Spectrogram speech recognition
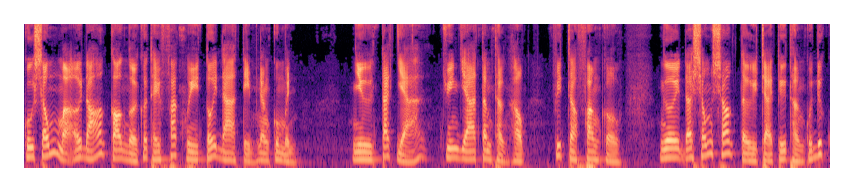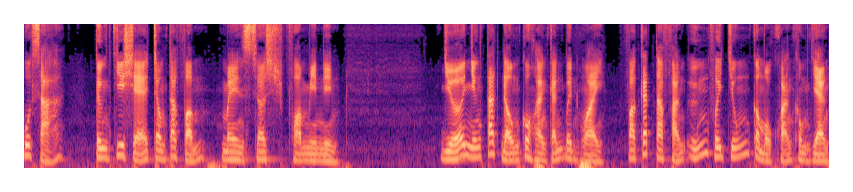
Cuộc sống mà ở đó con người có thể phát huy tối đa tiềm năng của mình. Như tác giả chuyên gia tâm thần học Viktor Frankl người đã sống sót từ trại tử thần của Đức Quốc xã, từng chia sẻ trong tác phẩm Man Search for Meaning. Giữa những tác động của hoàn cảnh bên ngoài và cách ta phản ứng với chúng có một khoảng không gian.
